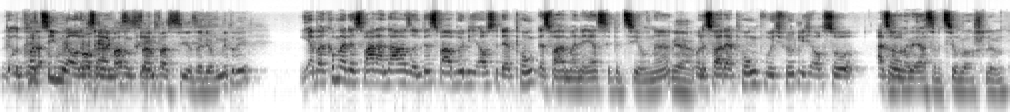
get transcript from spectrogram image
Und Konnte sie mir auch nicht okay, sagen. was ist dann konkret. passiert? Seid ihr umgedreht? Ja, aber guck mal, das war dann damals und das war wirklich auch so der Punkt, das war meine erste Beziehung, ne? Ja. Und es war der Punkt, wo ich wirklich auch so, also meine erste Beziehung war auch schlimm.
